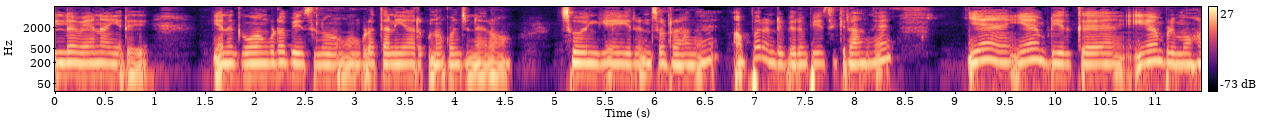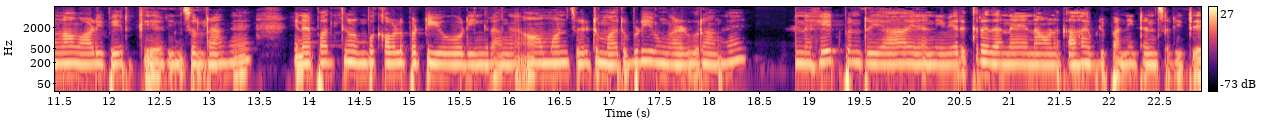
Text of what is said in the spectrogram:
இல்லை வேணாம் இரு. எனக்கு உன் கூட பேசணும். உன் கூட தனியாக இருக்கணும் கொஞ்ச நேரம். ஸோ இங்கேயே இருன்னு சொல்கிறாங்க அப்போ ரெண்டு பேரும் பேசிக்கிறாங்க. ஏன் ஏன் இப்படி இருக்க? ஏன் இப்படி முகம்லாம் வாடி போயிருக்கு? அப்படின்னு சொல்கிறாங்க என்னை பார்த்து ரொம்ப கவலைப்பட்டியோ அப்படிங்கிறாங்க. ஆமான்னு சொல்லிட்டு மறுபடியும் இவங்க அழுகுறாங்க. என்னை ஹேட் பண்ணுறியா நீ வெறுக்கிற தானே நான் உனக்காக இப்படி பண்ணிட்டேன்னு சொல்லிட்டு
